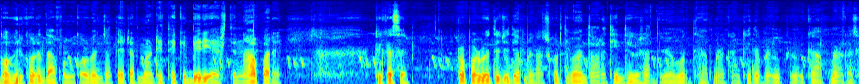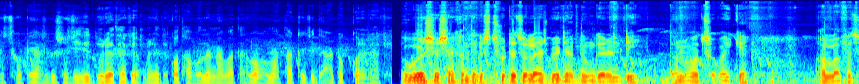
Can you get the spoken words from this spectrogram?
গভীর করে দাফন করবেন যাতে এটা মাটি থেকে বেরিয়ে আসতে না পারে। ঠিক আছে? প্রপার ওয়েতে যদি আপনি কাজ করতে পারেন, তাহলে তিন থেকে সাত দিনের মধ্যে আপনার কাঙ্ক্ষিত প্রেমিক, প্রেমিকা আপনার কাছে ছুটে আসবে। সে যদি দূরে থাকে, আপনার সাথে কথা বলে না বা তার বাবা মা তাকে যদি আটক করে রাখে। অবশ্যই সেখান থেকে ছুটে চলে আসবে, এটা একদম গ্যারেন্টি ধন্যবাদ সবাইকে। আল্লাহ হাফেজ।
